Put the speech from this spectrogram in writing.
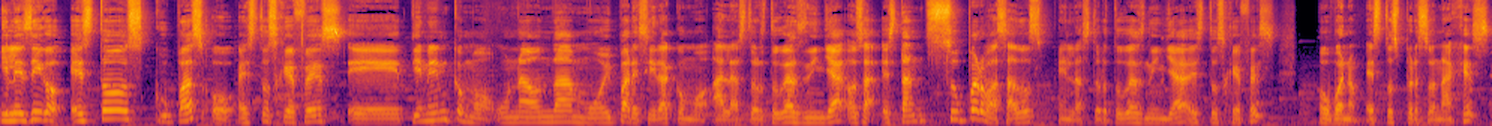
Y les digo, estos Koopas o estos jefes eh, tienen como una onda muy parecida como a las tortugas ninja. O sea, están súper basados en las tortugas ninja, estos jefes. O bueno, estos personajes.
